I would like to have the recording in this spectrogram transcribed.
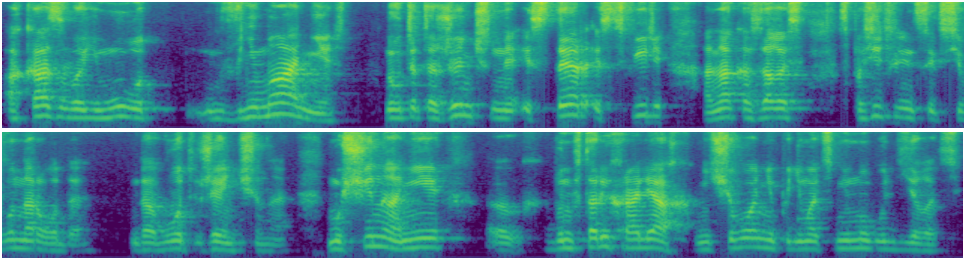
оказывая ему вот внимание. Но вот эта женщина Эстер, Эсфири, она оказалась спасительницей всего народа да, вот женщина. Мужчины, они э, как бы на вторых ролях, ничего они, понимаете, не могут делать.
